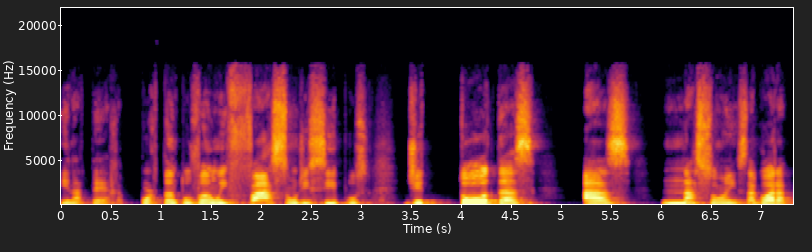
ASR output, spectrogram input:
e na terra. Portanto, vão e façam discípulos de todas as nações. Agora,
